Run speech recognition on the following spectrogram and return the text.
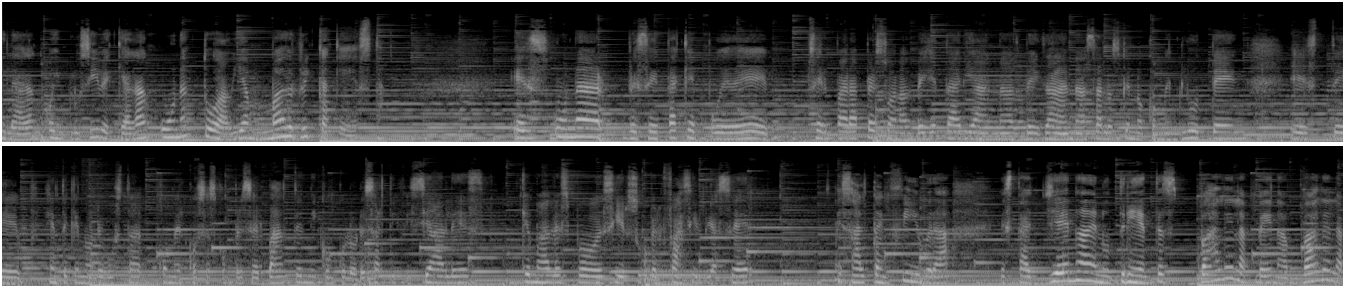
y la hagan o inclusive que hagan una todavía más rica que esta. Es una receta que puede ser para personas vegetarianas, veganas, a los que no comen gluten, este, gente que no le gusta comer cosas con preservantes ni con colores artificiales. ¿Qué más les puedo decir? Súper fácil de hacer. Es alta en fibra, está llena de nutrientes. Vale la pena, vale la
